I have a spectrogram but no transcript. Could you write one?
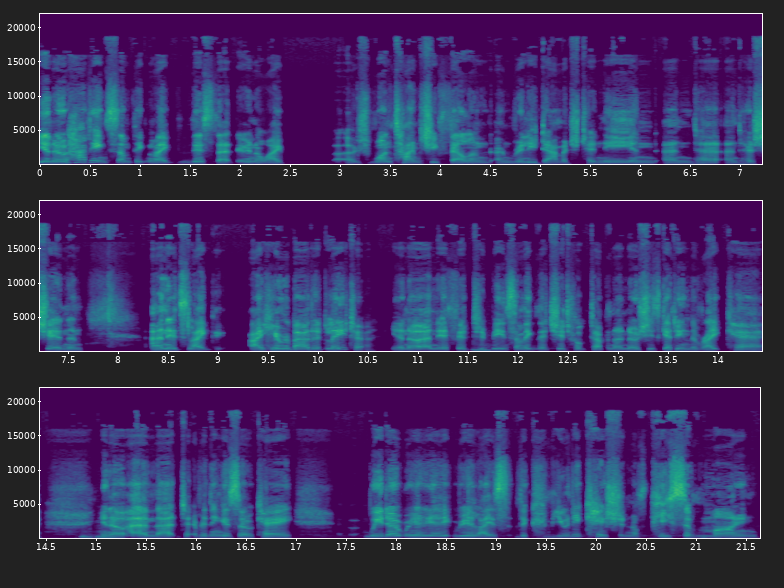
you know having something like this that you know i uh, one time she fell and, and really damaged her knee and and uh, and her shin and and it's like I hear about it later, you know, and if it had mm-hmm. been something that she'd hooked up and I know she's getting the right care, mm-hmm. you know, and that everything is okay, we don't really realize the communication of peace of mind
